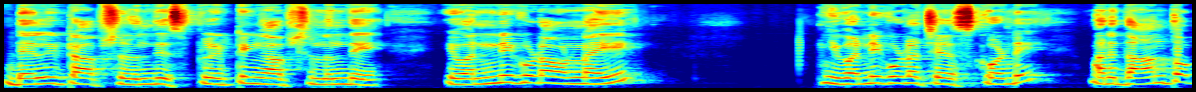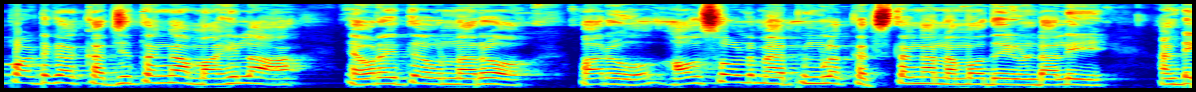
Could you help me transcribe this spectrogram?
డెలిట్ ఆప్షన్ ఉంది స్ప్లిట్టింగ్ ఆప్షన్ ఉంది. ఇవన్నీ కూడా ఉన్నాయి. ఇవన్నీ కూడా చేసుకోండి. మరి దాంతోపాటుగా ఖచ్చితంగా మహిళ ఎవరైతే ఉన్నారో వారు హౌస్ హోల్డ్ మ్యాపింగ్లో ఖచ్చితంగా నమోదై ఉండాలి. అంటే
